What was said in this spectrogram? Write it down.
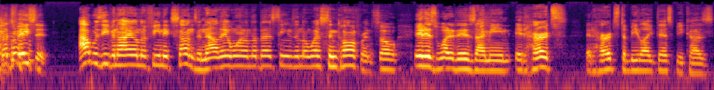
let's face it. I was even high on the Phoenix Suns, and now they're one of the best teams in the Western Conference. So it is what it is. I mean, it hurts. It hurts to be like this because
